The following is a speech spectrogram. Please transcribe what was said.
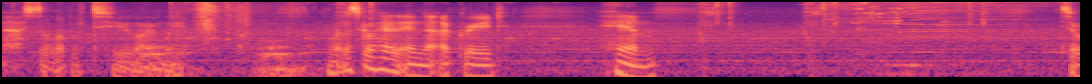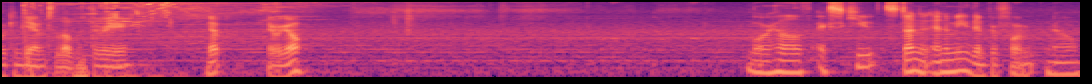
Uh, still level 2, aren't we? Well, let's go ahead and upgrade him. So we can get him to level 3. Yep, there we go. More health. Execute. Stun an enemy, then perform. No.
